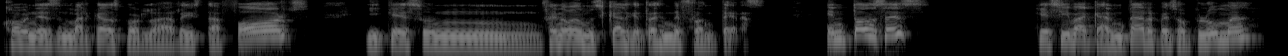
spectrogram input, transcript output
jóvenes marcados por la revista Forbes y que es un fenómeno musical que trasciende fronteras. Entonces, que se iba a cantar Peso Pluma,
